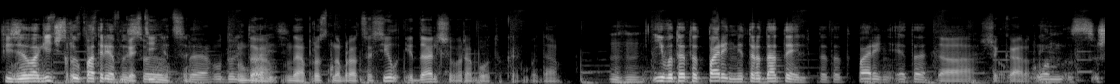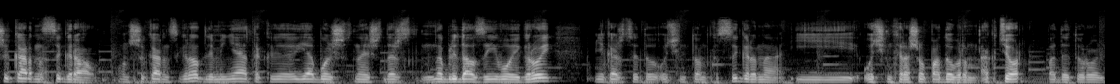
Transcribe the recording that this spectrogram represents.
Физиологическую Просто в потребность свою, гостинице. да, Да, удовлетворить. да, просто набраться сил и дальше в работу, как бы, да. Мгм. И вот этот парень метродотель, этот парень, это Да, шикарно. он шикарно сыграл. Он шикарно сыграл. Для меня, так э, я больше, знаешь, даже наблюдал за его игрой. Мне кажется, это очень тонко сыграно и очень хорошо подобран актер под эту роль.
